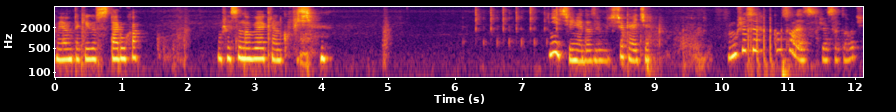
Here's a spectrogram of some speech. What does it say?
Bo ja mam takiego starucha. Muszę sobie nowy ekran kupić. Nic się nie da zrobić, czekajcie. Muszę sobie konsolę zresetować.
